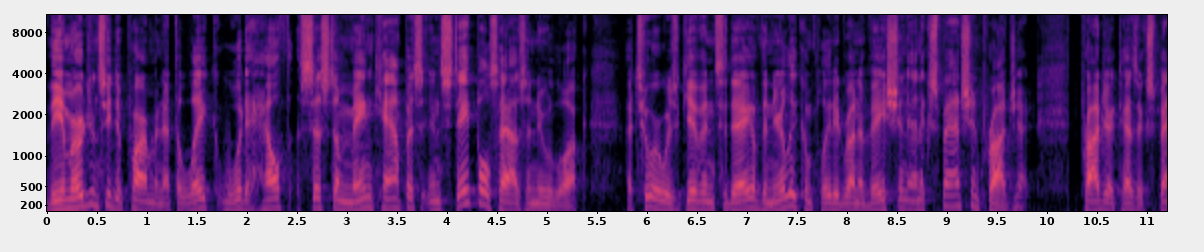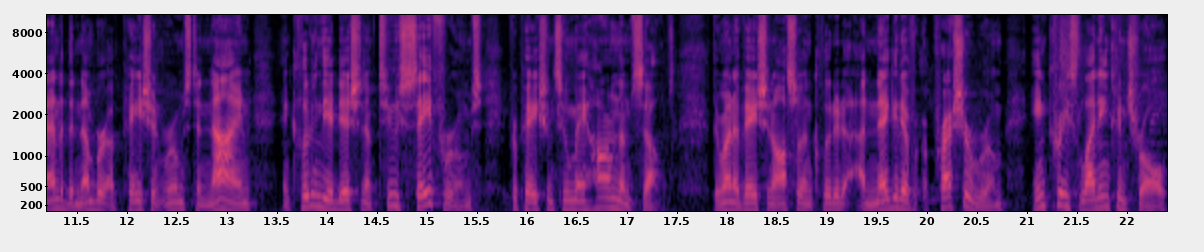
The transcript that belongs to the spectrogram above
The emergency department at the Lakewood Health System main campus in Staples has a new look. A tour was given today of the nearly completed renovation and expansion project. The project has expanded the number of patient rooms to nine, including the addition of two safe rooms for patients who may harm themselves. The renovation also included a negative pressure room, increased lighting control,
